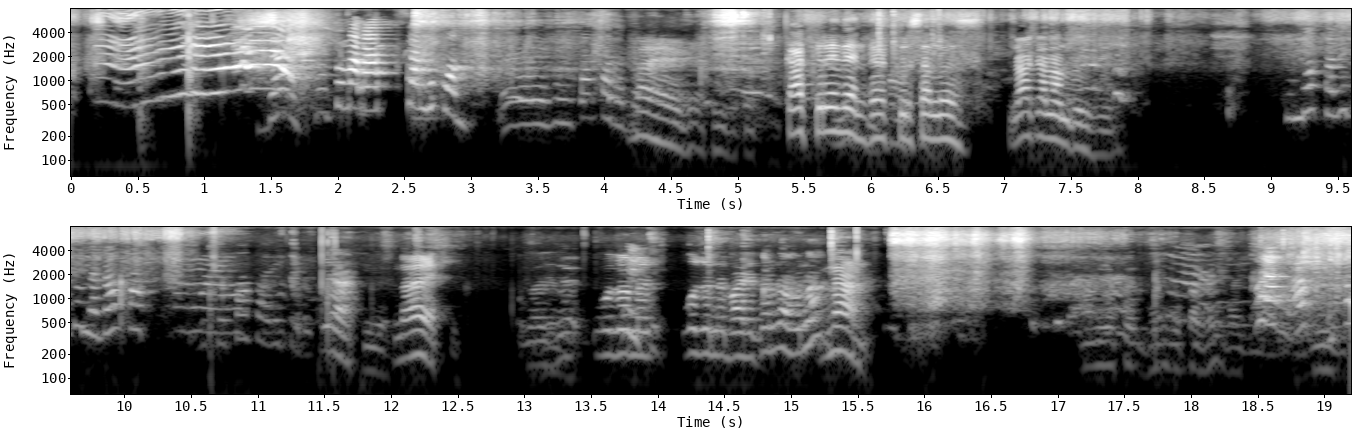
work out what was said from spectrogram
কম। এ, এই টাকাটা দাও। না এই- এই- এই- কাকুরে দেন কাকুর চালু না চালান তো হয়েছে তুলে দাও, পাপ। তাড়াতাড়ি করে। না একই। ওজনে ওজনে বাইরে তো যাব না? না। তো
